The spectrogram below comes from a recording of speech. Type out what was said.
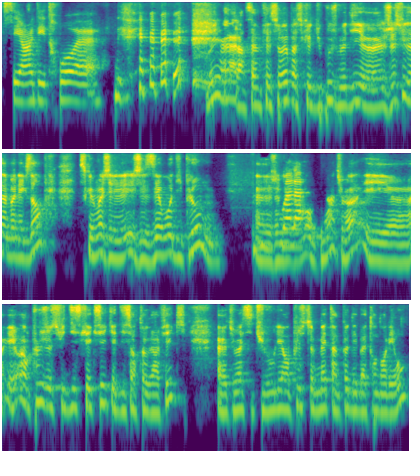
c'est un des trois. Euh, oui, alors ça me fait sourire parce que du coup, je me dis, je suis un bon exemple, parce que moi, j'ai zéro diplôme. Euh, voilà. tu vois. Et, euh, et, en plus, je suis dyslexique et dysorthographique. Euh, tu vois, si tu voulais en plus te mettre un peu des bâtons dans les roues.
